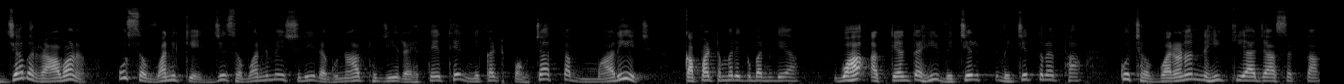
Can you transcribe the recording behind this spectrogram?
जब रावण उस वन के, जिस वन में श्री रघुनाथ जी रहते थे, निकट पहुँचा, तब मारीच कपट मृग बन गया। वह अत्यंत ही विचित्र विचित्र था। कुछ वर्णन नहीं किया जा सकता।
